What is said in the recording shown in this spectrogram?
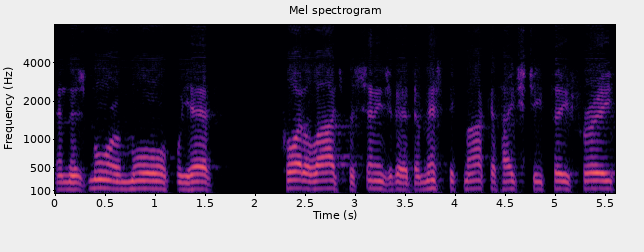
And there's more and more, we have quite a large percentage of our domestic market HGP free.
